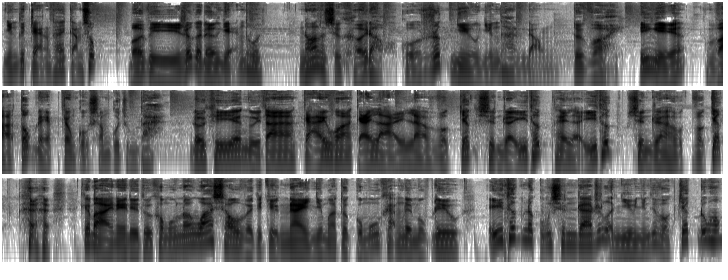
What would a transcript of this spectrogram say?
những cái trạng thái cảm xúc bởi vì rất là đơn giản thôi. Nó là sự khởi đầu của rất nhiều những hành động tuyệt vời, ý nghĩa và tốt đẹp trong cuộc sống của chúng ta. Đôi khi người ta cãi qua cãi lại là vật chất sinh ra ý thức hay là ý thức sinh ra vật, vật chất. cái bài này thì tôi không muốn nói quá sâu về cái chuyện này nhưng mà tôi cũng muốn khẳng định một điều, ý thức nó cũng sinh ra rất là nhiều những cái vật chất đúng không?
